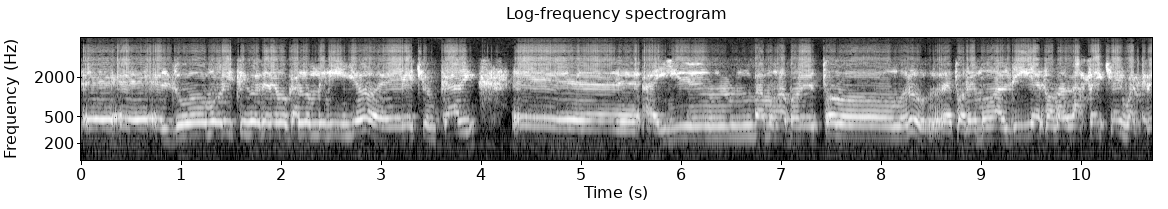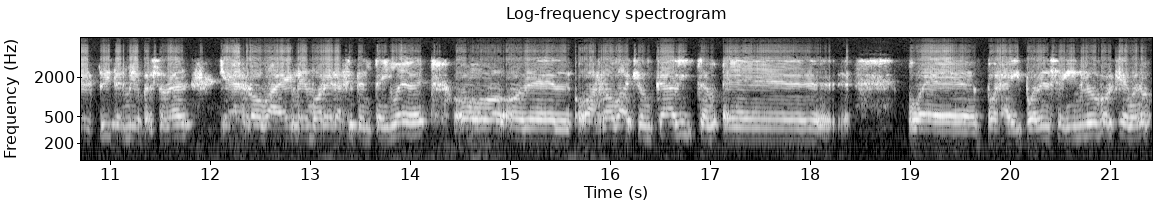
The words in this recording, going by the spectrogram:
eh, el dúo humorístico que tenemos Carlos Minillo es Hecho en Cádiz. Eh, ahí vamos a poner todo, bueno, le ponemos al día todas las fechas, igual que en el Twitter mío personal, que es arroba mmorera79 o, o, del, o arroba Hecho en Cádiz. eh, pues, pues ahí pueden seguirnos porque, bueno,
